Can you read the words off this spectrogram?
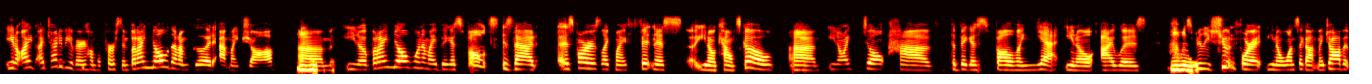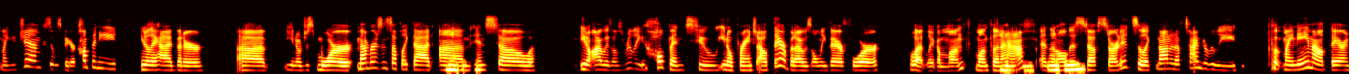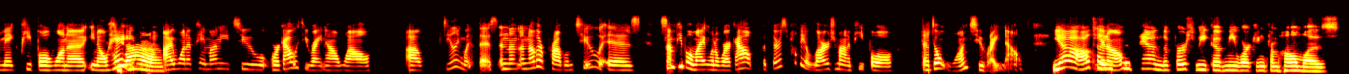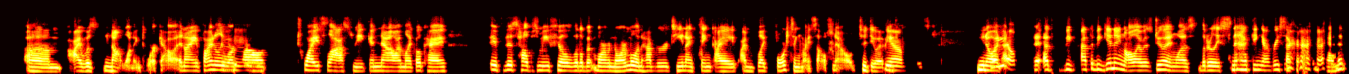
you know I, I try to be a very humble person but i know that i'm good at my job mm-hmm. um you know but i know one of my biggest faults is that as far as like my fitness uh, you know accounts go um, you know, I don't have the biggest following yet. You know, I was mm-hmm. I was mm-hmm. really shooting for it, you know, once I got my job at my new gym because it was a bigger company, you know, they had better uh, you know, just more members and stuff like that. Um, mm-hmm. and so you know, I was I was really hoping to, you know, branch out there, but I was only there for what, like a month, month and a half, mm-hmm. and then all this mm-hmm. stuff started. So like not enough time to really put my name out there and make people want to, you know, hey, yeah. I want to pay money to work out with you right now while uh, dealing with this. And then another problem too is some people might want to work out, but there's probably a large amount of people that don't want to right now. Yeah, I'll tell you, you know, and the first week of me working from home was um, I was not wanting to work out. And I finally worked Mhm. out twice last week. And now I'm like, okay, if this helps me feel a little bit more normal and have a routine, I think I, I'm like forcing myself now to do it. Yeah. because, you know, well, at, you know, at, the, at the beginning, all I was doing was literally snacking every second I could get,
